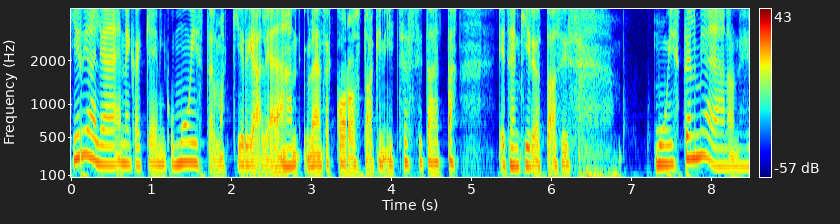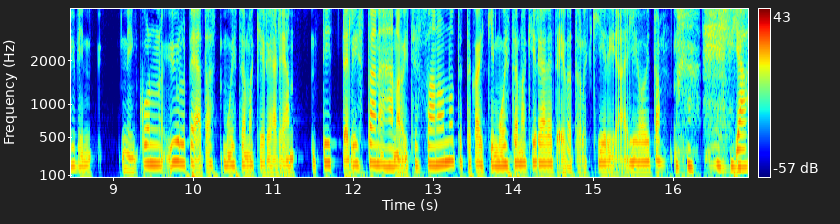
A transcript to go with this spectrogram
kirjailija ja ennen kaikkea niin kuin muistelmakirjailija. Ja hän yleensä korostaakin itse sitä, että, että hän kirjoittaa siis muistelmia ja hän on hyvin niin kuin ylpeä tästä muistelmakirjailijan tittelistä. Hän on itse sanonut, että kaikki muistelmakirjailijat eivät ole kirjailijoita. ja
